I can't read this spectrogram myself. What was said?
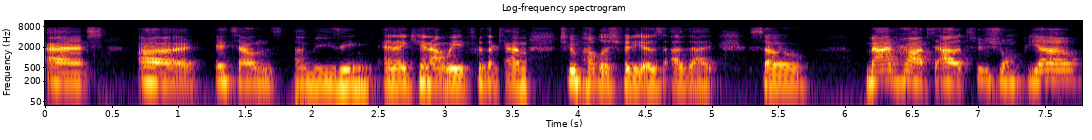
And uh, it sounds amazing and i cannot wait for them to publish videos of that. So mad props out to jean-pierre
